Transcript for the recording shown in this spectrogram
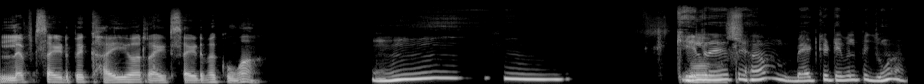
लेफ़्ट साइड पे खाई और राइट साइड में कुआँ? हम्म। खेल रहे थे हम बैठ के टेबल पे जुआ।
